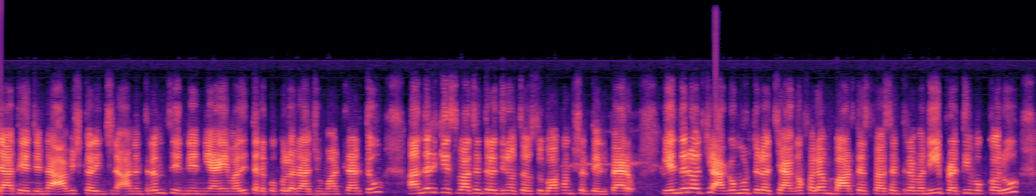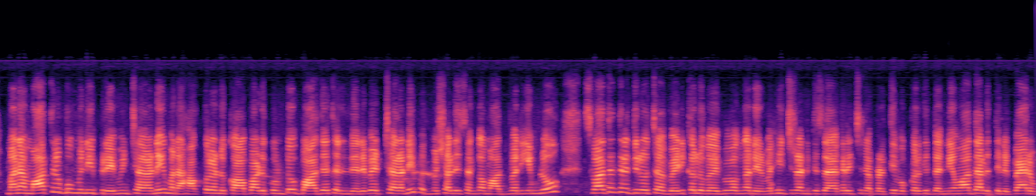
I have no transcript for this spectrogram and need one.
జాతీయ జెండా ఆవిష్కరించిన అనంతరం సీనియర్ న్యాయవాది తలకొకుల రాజు మాట్లాడుతూ అందరికీ స్వాతంత్ర దినోత్సవ శుభాకాంక్షలు తెలిపారు. ఎందరో త్యాగమూర్తుల త్యాగఫలం భారత స్వాతంత్రమని ప్రతి ఒక్కరూ మన మాతృభూమిని ప్రేమించాలని మన హక్కులను కాపాడుకుంటూ బాధ్యతలు నెరవేర్చాలని పద్మశాలి సంఘం ఆధ్వర్యంలో స్వాతంత్ర దినోత్సవ వేడుకలు వైభవంగా నిర్వహించడానికి సహకరించిన ప్రతి ఒక్కరికి ధన్యవాదాలు తెలిపారు.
